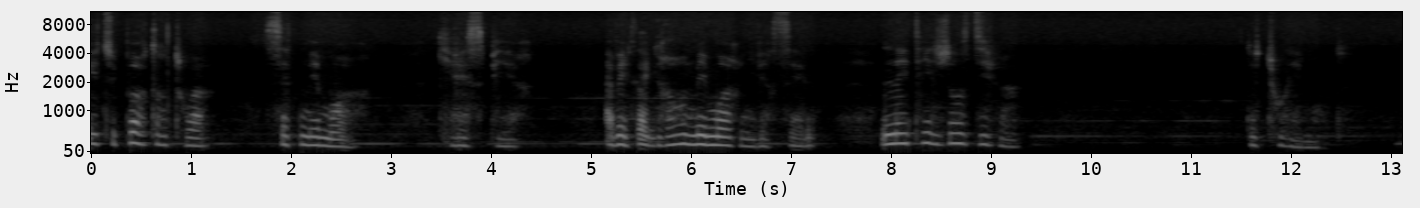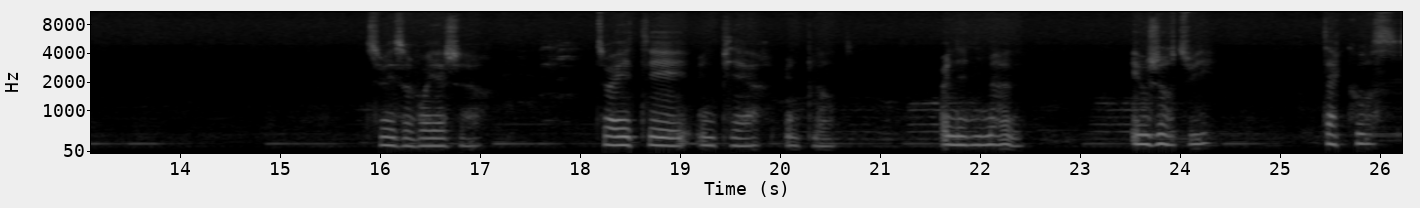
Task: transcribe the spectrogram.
et tu portes en toi cette mémoire qui respire avec la grande mémoire universelle, l'intelligence divine de tous les mondes. Tu es un voyageur. Tu as été une pierre, une plante, un animal. Et aujourd'hui, ta course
